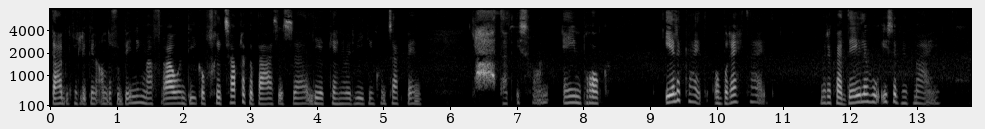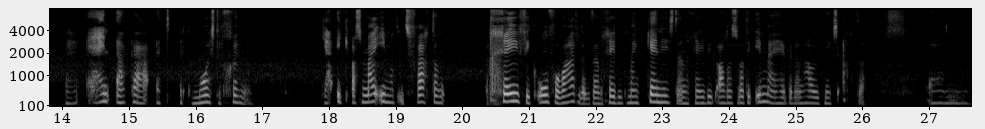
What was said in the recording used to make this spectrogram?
daar heb ik natuurlijk een andere verbinding. Maar vrouwen die ik op vriendschappelijke basis uh, leer kennen, met wie ik in contact ben. Ja, dat is gewoon één brok eerlijkheid, oprechtheid. Met elkaar delen, hoe is het met mij? Uh, en elkaar het, het mooiste gunnen. Ja, ik, als mij iemand iets vraagt, dan geef ik onvoorwaardelijk. Dan geef ik mijn kennis, dan geef ik alles wat ik in mij heb en dan hou ik niks achter. Um,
